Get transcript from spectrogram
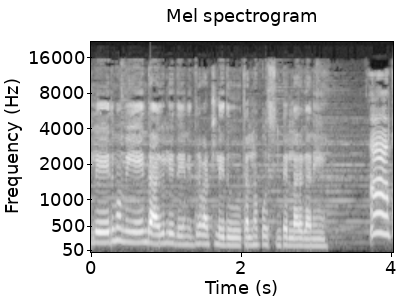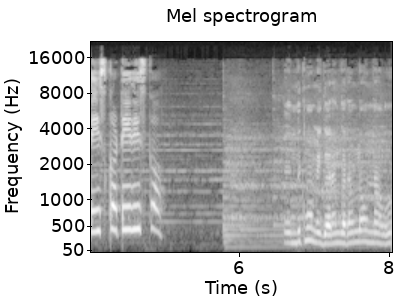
లేదు మమ్మీ ఏం తాగలేదు. నిద్ర పట్టలేదు. తలనొప్పి వస్తుంది తెల్లారు కానీ ఆ, తీసుకో టీ తీసుకో. ఎందుకు మమ్మీ? గరం గరంలో ఉన్నావు.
